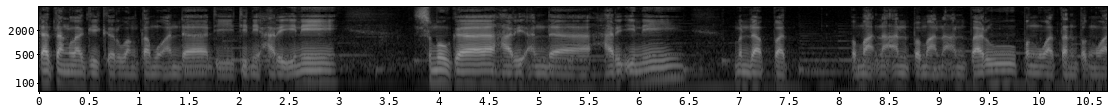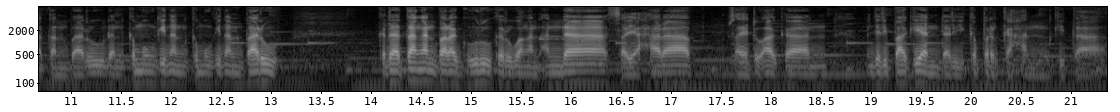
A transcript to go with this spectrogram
datang lagi ke ruang tamu Anda di dini hari ini. Semoga hari Anda hari ini mendapat pemaknaan-pemaknaan baru, penguatan-penguatan baru, dan kemungkinan-kemungkinan baru. Kedatangan para guru ke ruangan Anda, saya harap, saya doakan menjadi bagian dari keberkahan kita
